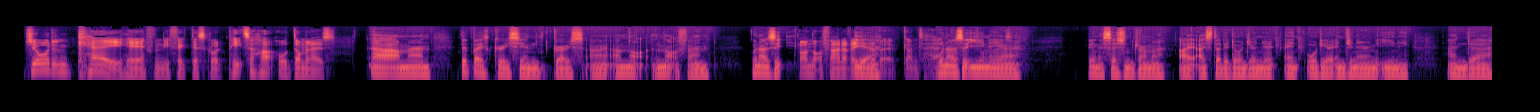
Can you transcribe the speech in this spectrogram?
Jordan K here from the Fig Discord. Pizza Hut or Domino's? Ah man, they're both greasy and gross. I, I'm not I'm not a fan. When I was at I'm not a fan of either, Yeah. but gun to head. when I was at uni, uh, being a session drummer, I, I studied audio audio engineering at uni, and uh,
